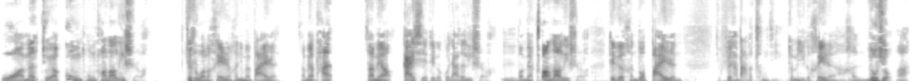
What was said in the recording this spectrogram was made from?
我们就要共同创造历史了，就是我们黑人和你们白人，咱们要谈，咱们要改写这个国家的历史了。嗯，我们要创造历史了。这个很多白人就非常大的冲击。这么一个黑人啊，很优秀啊，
